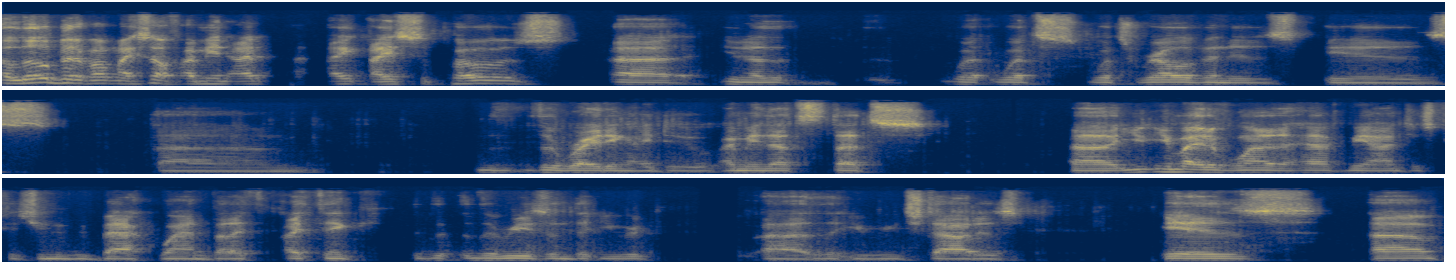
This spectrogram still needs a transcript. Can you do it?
a- little bit about myself. I mean, I, I, I suppose, uh, you know, what, what's what's relevant is is um, the writing I do. I mean, that's that's uh, you, you might have wanted to have me on just because you knew me back when, but I, I think the, the reason that you were uh, that you reached out is is um,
